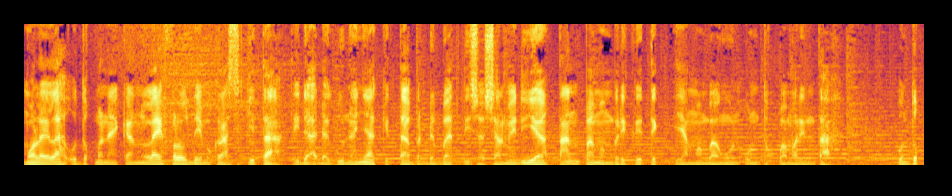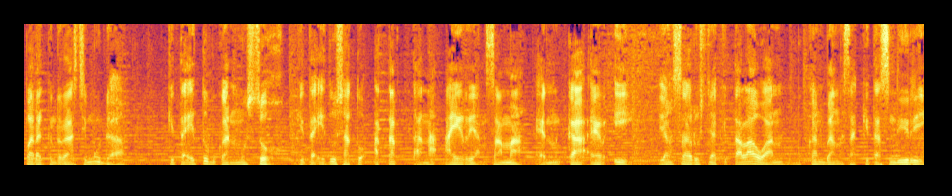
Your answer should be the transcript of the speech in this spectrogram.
mulailah untuk menaikkan level demokrasi kita. Tidak ada gunanya kita berdebat di sosial media tanpa memberi kritik yang membangun untuk pemerintah. Untuk para generasi muda, kita itu bukan musuh, kita itu satu atap tanah air yang sama, NKRI. Yang seharusnya kita lawan bukan bangsa kita sendiri,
